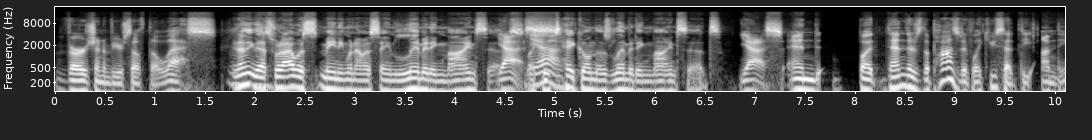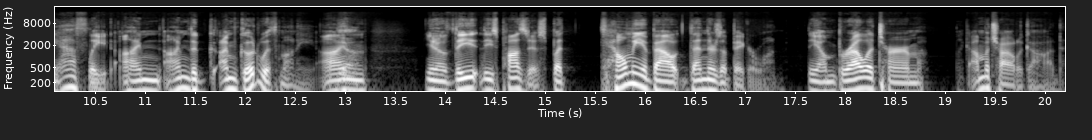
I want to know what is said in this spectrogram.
version of yourself, the less. And I think that's what I was meaning when I was saying limiting mindsets. Yes. Like Yeah. we take on those limiting mindsets. Yes, and but then there's the positive, like you said. The I'm the athlete. I'm I'm the I'm good with money. I'm, you know, the these positives. But tell me about then there's a bigger one. The umbrella term, like I'm a child of God.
